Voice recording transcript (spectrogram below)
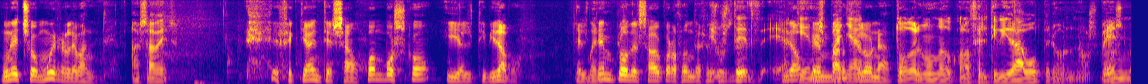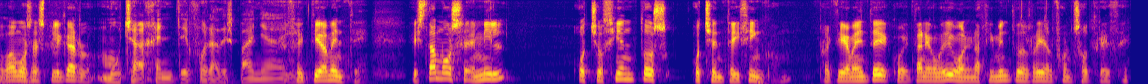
un hecho muy relevante. A saber. Efectivamente, San Juan Bosco y el Tibidabo, el Bueno, templo del Sagrado Corazón de Jesús. Usted, de- aquí en, España, Barcelona. todo el mundo conoce el Tibidabo, pero nos ven Pues vamos a explicarlo. mucha gente fuera de España. y- Efectivamente. Estamos en 1885, prácticamente coetáneo, como digo, con el nacimiento del rey Alfonso XIII.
